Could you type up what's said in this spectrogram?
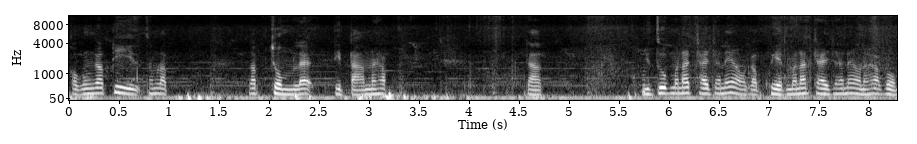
ขอบคุณครับที่สำหรับรับชมและติดตามนะครับ จาก YouTube มนัชชัยชาแนลกับเพจมนัชชัยชาแนลนะครับผม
